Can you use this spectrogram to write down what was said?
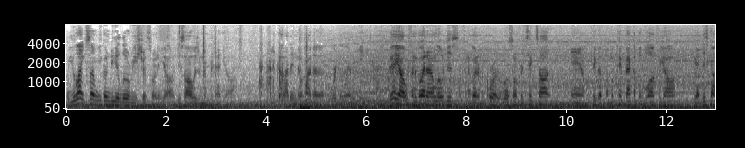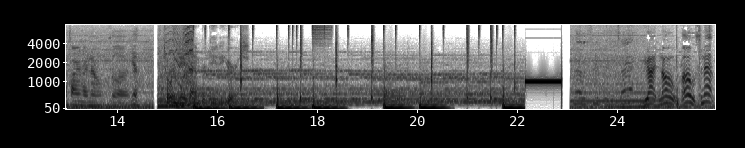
When you like something, you're gonna do your little research on it, y'all. Just always remember that, y'all. He thought I didn't know how to work a Lamborghini. Yeah, y'all, we're finna go ahead and unload this. I'm finna go ahead and record a little something for TikTok, and I'm gonna pick up. I'm gonna pick back up the vlog for y'all. We got discount tires right now, so uh, yeah. A Lamborghini You got no. Oh snap!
